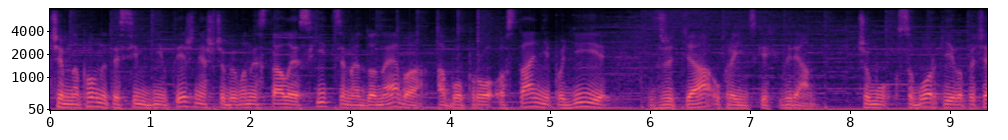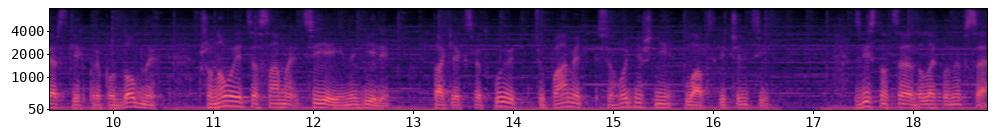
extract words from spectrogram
Чим наповнити сім днів тижня, щоб вони стали східцями до неба або про останні події з життя українських вірян. Чому собор Києво-Печерських преподобних вшановується саме цієї неділі, так як святкують цю пам'ять сьогоднішні лавські ченці. Звісно, це далеко не все,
